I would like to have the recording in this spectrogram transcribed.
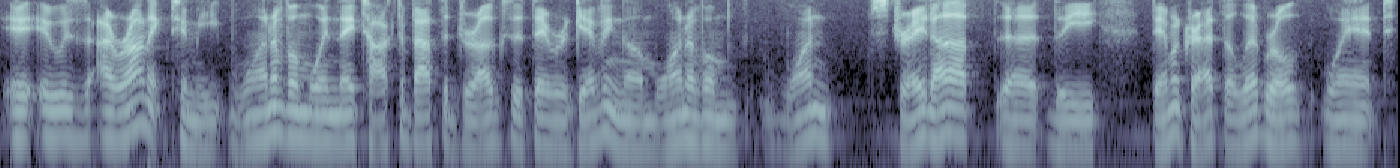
it, it was ironic to me. One of them, when they talked about the drugs that they were giving them, one of them, one straight up, the the Democrat, the liberal, went,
